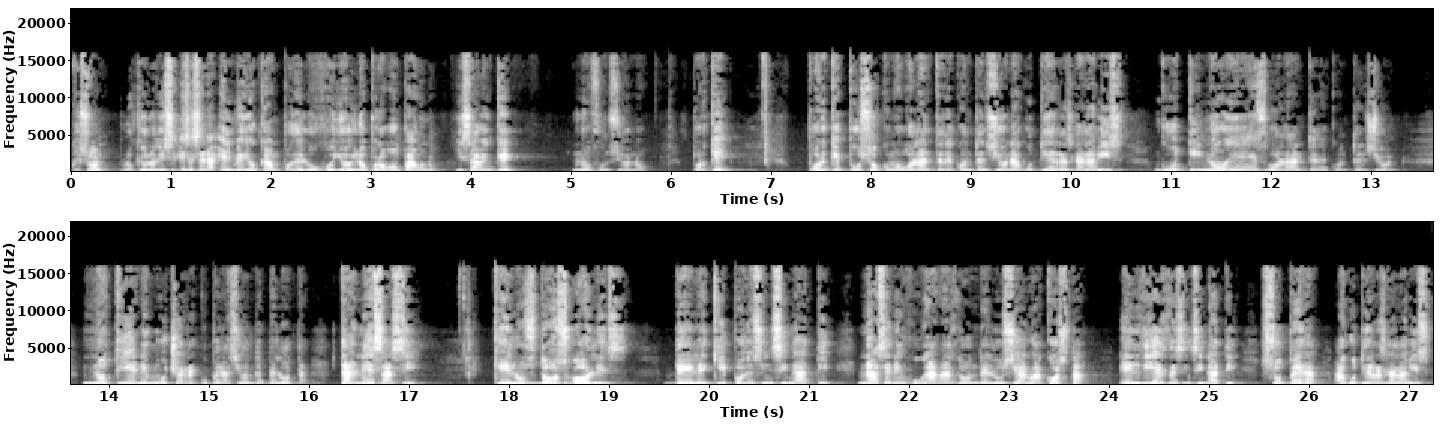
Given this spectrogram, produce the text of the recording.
que son lo que uno dice, ese será el medio campo de lujo. Y hoy lo probó Pauno. ¿Y saben qué? No funcionó. ¿Por qué? Porque puso como volante de contención a Gutiérrez Galaviz. Guti no es volante de contención. No tiene mucha recuperación de pelota. Tan es así que los dos goles del equipo de Cincinnati nacen en jugadas donde Luciano Acosta, el 10 de Cincinnati, supera a Gutiérrez Galaviz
